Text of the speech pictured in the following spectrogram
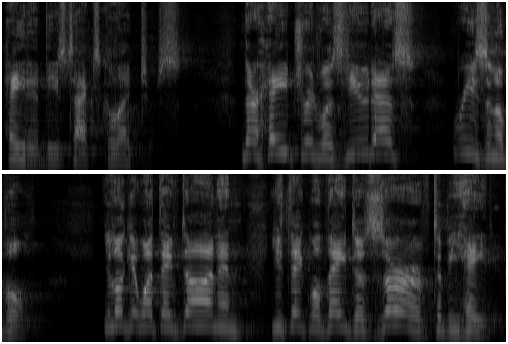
hated these tax collectors. Their hatred was viewed as reasonable. You look at what they've done and you think, well, they deserve to be hated.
